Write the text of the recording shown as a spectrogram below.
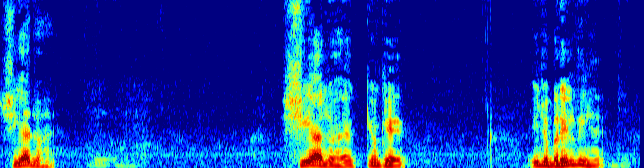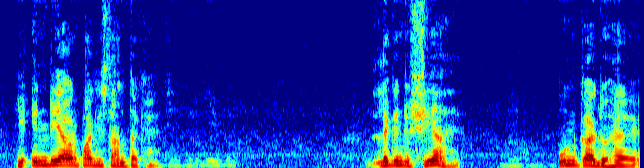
شیعہ جو ہیں، شیعہ جو ہے، کیونکہ یہ جو بریلوی ہیں، یہ انڈیا اور پاکستان تک ہیں۔ لیکن جو شیعہ ہیں، ان کا جو ہے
